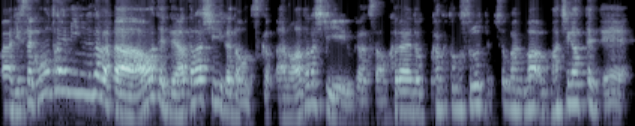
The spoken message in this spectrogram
まあ、実際このタイミングで、だから、慌てて新しい方を使う、あの、新しいお客さんをクライアントを獲得するって、ちょっと、ま、間違ってて、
